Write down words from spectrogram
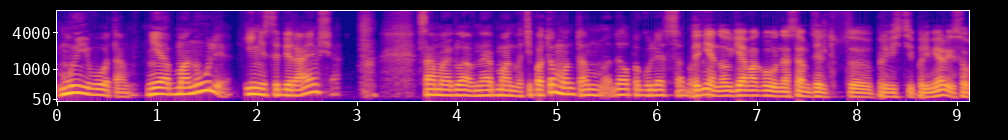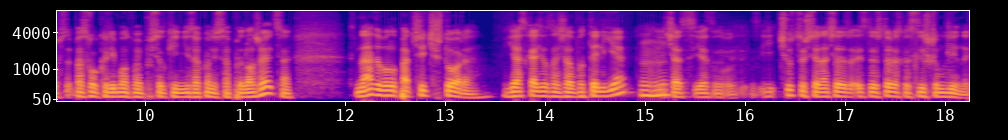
мы его там не обманули и не собираемся. Самое главное обманывать. И потом он там дал погулять с собакой. Да не, ну я могу на самом деле тут э, привести пример, и, собственно, поскольку ремонт мой все-таки не закончился, а продолжается, надо было подшить шторы. Я сходил сначала в ателье, угу. сейчас я чувствую, что я начал эту историю сказать слишком длинно.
